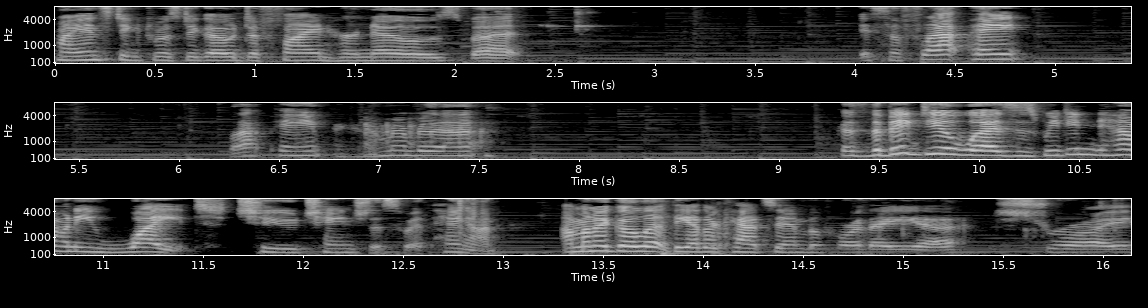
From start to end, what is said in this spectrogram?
My instinct was to go define her nose, but it's a flat paint. Flat paint. I can remember that. Because the big deal was is we didn't have any white to change this with. Hang on. I'm going to go let the other cats in before they uh, destroy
